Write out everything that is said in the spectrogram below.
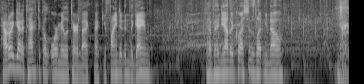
How do I get a tactical or military backpack? You find it in the game. If you have any other questions, let me know.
